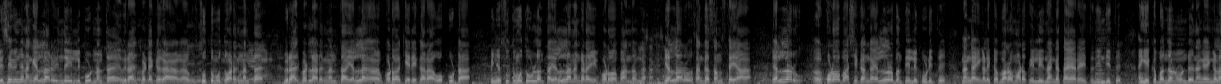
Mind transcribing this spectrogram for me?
ರಿಸೀವಿಂಗ್ ನಂಗೆ ಎಲ್ಲರೂ ಇಂದು ಇಲ್ಲಿ ಕೂಡಿನಂತ ವಿರಾಜಪೇಟೆಗೆ ಸುತ್ತಮುತ್ತ ಅಡಗಿನಂತ ವಿರಾಜಪೇಟೆ ಅಡಗಿನಂತ ಎಲ್ಲ ಕೊಡವ ಕೇರಿಕರ ಒಕ್ಕೂಟ ಪಿಂಜ ಸುತ್ತಮುತ್ತ ಉಳ್ಳಂತ ಎಲ್ಲ ನಂಗಡ ಈ ಕೊಡವ ಬಾಂಧವಂಗ ಎಲ್ಲರೂ ಸಂಘ ಸಂಸ್ಥೆಯ ಎಲ್ಲರೂ ಕೊಡವ ಭಾಷಿಕಂಗ ಎಲ್ಲರೂ ಬಂತು ಇಲ್ಲಿ ಕೂಡಿತ್ತು. ನಂಗೆ ಹಿಂಗಳಿಗೆ ಬರೋ ಮಾಡೋಕೆ ಇಲ್ಲಿ ನಂಗೆ ತಯಾರಾಯಿತು ನಿಂದಿತ್ತು. ಹಂಗೆ ಬಂಧನ ಉಂಡು ನಂಗೆ ಹಿಂಗಳ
